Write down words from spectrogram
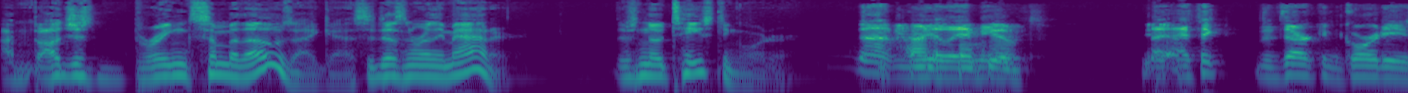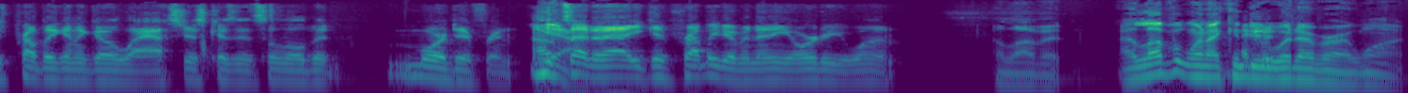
I'll just bring some of those. I guess it doesn't really matter. There's no tasting order. Not really. I yeah. I think the dark and Gordy is probably going to go last just because it's a little bit more different. Outside yeah. of that, you could probably go in any order you want. I love it. I love it when I can do whatever I want.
